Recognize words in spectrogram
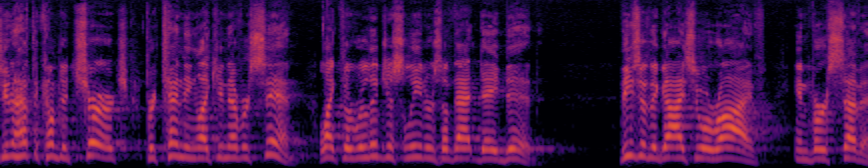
So you don't have to come to church pretending like you never sin, like the religious leaders of that day did. These are the guys who arrive in verse 7.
